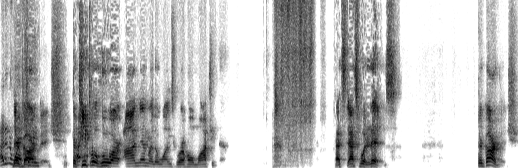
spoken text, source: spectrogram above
I didn't They're watch any- garbage. The I- people who are on them are the ones who are home watching them. That's that's what it is. They're garbage.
